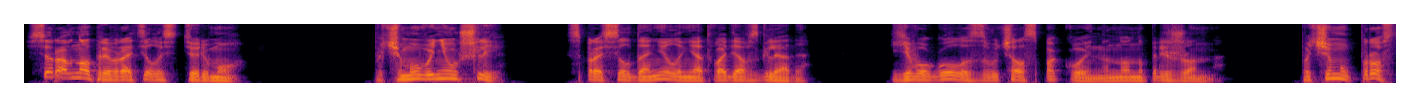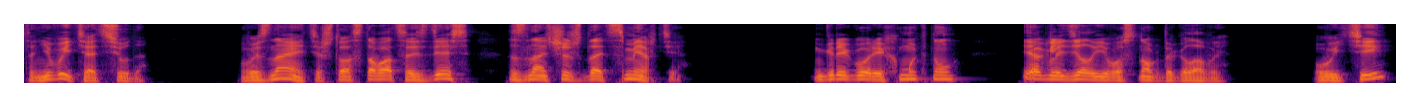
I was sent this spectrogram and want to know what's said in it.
все равно превратилась в тюрьму». «Почему вы не ушли?» — спросил Данила, не отводя взгляда. Его голос звучал спокойно, но напряженно. «Почему просто не выйти отсюда? Вы знаете, что оставаться здесь значит ждать смерти». Григорий хмыкнул и оглядел его с ног до головы. «Уйти?»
